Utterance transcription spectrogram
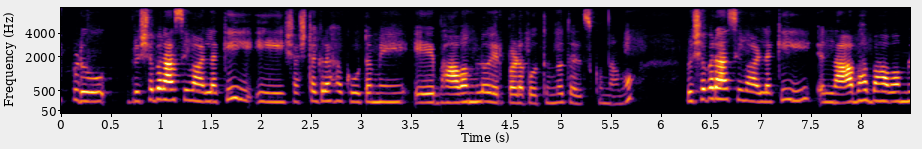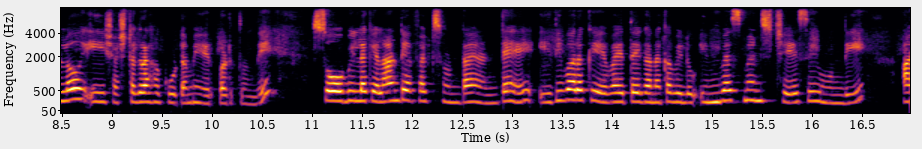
ఇప్పుడు వృషభ రాశి వాళ్ళకి ఈ షష్టగ్రహ కూటమి ఏ భావంలో ఏర్పడబోతుందో తెలుసుకుందాము. వృషభ రాశి వాళ్ళకి లాభ భావంలో ఈ షష్టగ్రహ కూటమి ఏర్పడుతుంది. సో వీళ్ళకి ఎలాంటి ఎఫెక్ట్స్ ఉంటాయంటే ఇది వరకు ఏవైతే గనక వీళ్ళు ఇన్వెస్ట్మెంట్స్ చేసి ఉండి ఆ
